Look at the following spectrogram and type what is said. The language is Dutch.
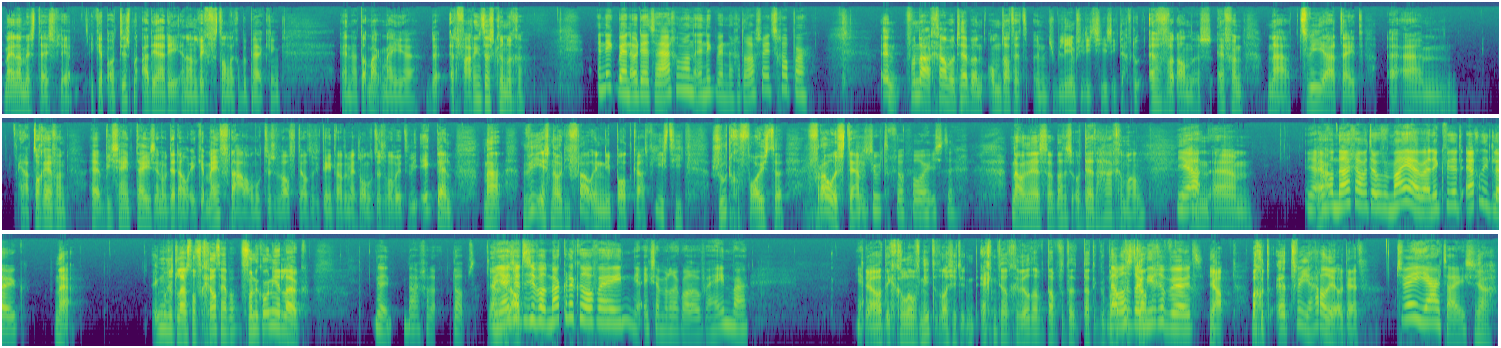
Mijn naam is Thijs Vleer. Ik heb autisme, ADHD en een lichtverstandelijke beperking. En eh, dat maakt mij eh, de ervaringsdeskundige. En ik ben Odette Hageman en ik ben de gedragswetenschapper. En vandaag gaan we het hebben, omdat het een jubileumseditie is. Ik dacht, we doen even wat anders. Even na twee jaar tijd, eh, ehm, ja, toch even, hè, wie zijn Thijs en Odette nou? Ik heb mijn verhaal ondertussen wel verteld, dus ik denk dat de mensen ondertussen wel weten wie ik ben. Maar wie is nou die vrouw in die podcast? Wie is die zoetgevoiste vrouwenstem? Zoetgevoiste. Nou dat is Odette Hageman. Ja, En, ehm, ja, en ja. vandaag gaan we het over mij hebben en ik vind het echt niet leuk. nou ja, ik moest het laatst over geld hebben. Vond ik ook niet leuk. Nee, daar klopt. Ja, Maar jij zet je wat makkelijker overheen. Ja, ik zet me er ook wel overheen, maar Ja. want ik geloof niet dat als je het echt niet had gewild, dat, dat, dat, dat ik dan überhaupt was het ook niet gebeurd. Ja, maar goed, eh, twee jaar al, Odette. Twee jaar, Thijs. Ja.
